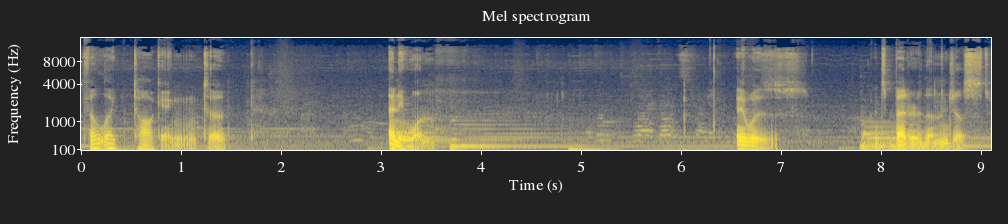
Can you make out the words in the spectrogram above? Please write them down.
felt like talking to anyone. It was. It's better than just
